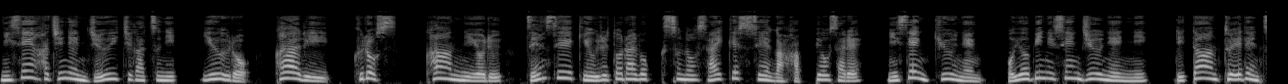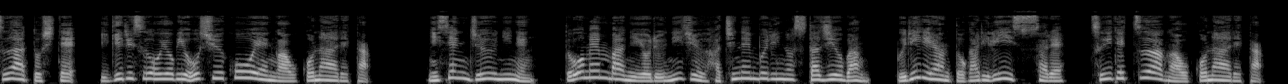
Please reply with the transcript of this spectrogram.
2008年11月にユーロ、カーリー、クロス、カーンによる全盛期ウルトラボックスの再結成が発表され、2009年及び2010年にリターントゥエデンツアーとしてイギリス及び欧州公演が行われた。2012年、同メンバーによる28年ぶりのスタジオ版、ブリリアントがリリースされ、ついでツアーが行われた。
